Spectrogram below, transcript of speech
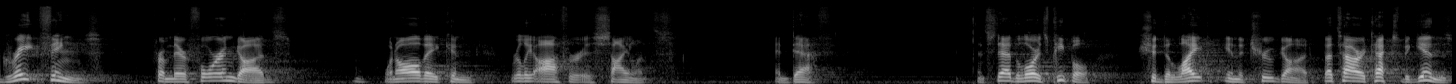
great things from their foreign gods when all they can really offer is silence and death. Instead, the Lord's people should delight in the true God. That's how our text begins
